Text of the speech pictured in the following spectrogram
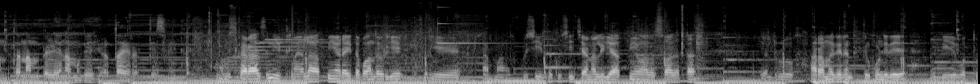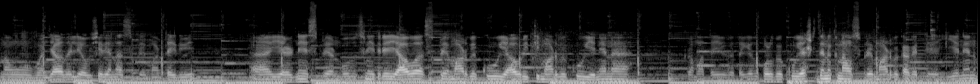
ಅಂತ ನಮ್ಮ ಬೆಳೆ ನಮಗೆ ಹೇಳ್ತಾ ಇರುತ್ತೆ ಸ್ನೇಹಿತರೆ. ನಮಸ್ಕಾರ ಸ್ನೇಹಿತ ಎಲ್ಲ ಆತ್ಮೀಯ ರೈತ ಬಾಂಧವರಿಗೆ, ಈ ನಮ್ಮ ಖುಷಿ ಕೃಷಿ ಚಾನಲ್ಗೆ ಆತ್ಮೀಯವಾದ ಸ್ವಾಗತ. ಎಲ್ಲರೂ ಆರಾಮದಿರಿ ಅಂತ ತಿಳ್ಕೊಂಡಿದೆ. ಇಲ್ಲಿ ಇವತ್ತು ನಾವು ಗೊಂಜಾಳದಲ್ಲಿ ಔಷಧಿಯನ್ನು ಸ್ಪ್ರೇ ಮಾಡ್ತಾ ಇದ್ವಿ ಎರಡನೇ ಸ್ಪ್ರೇ ಅನ್ಬೋದು ಸ್ನೇಹಿತರೆ, ಯಾವ ಸ್ಪ್ರೇ ಮಾಡಬೇಕು, ಯಾವ ರೀತಿ ಮಾಡಬೇಕು, ಏನೇನು ಕ್ರಮ ತೆಗೆ ತೆಗೆದುಕೊಳ್ಬೇಕು, ಎಷ್ಟು ದಿನಕ್ಕೆ ನಾವು ಸ್ಪ್ರೇ ಮಾಡಬೇಕಾಗತ್ತೆ, ಏನೇನು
